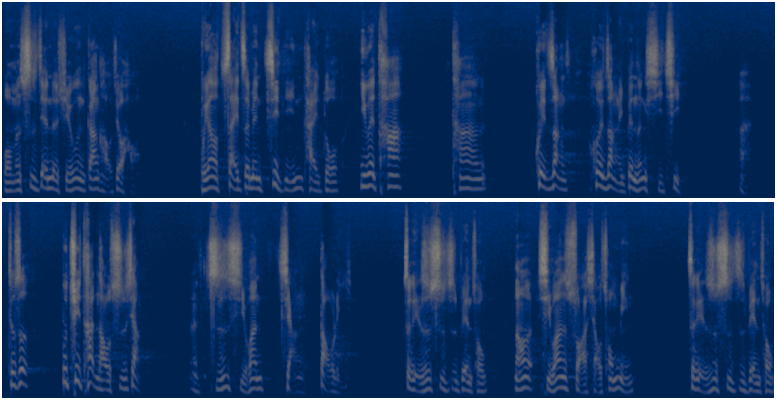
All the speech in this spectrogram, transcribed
我们世间的学问刚好就好，不要在这边浸淫太多，因为它它会让会让你变成习气，啊，就是不去探讨实相，嗯，只喜欢讲道理，这个也是四字变通。然后喜欢耍小聪明，这个也是四字变聪，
